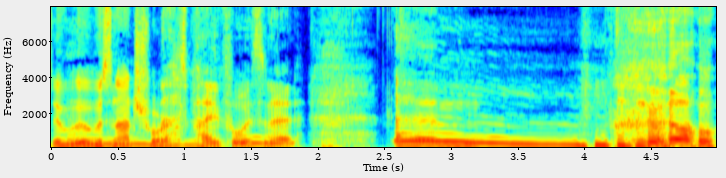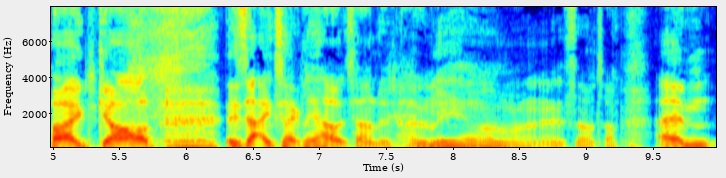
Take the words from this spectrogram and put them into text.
It, it was not short. That's painful, isn't it? Um, oh my god! Is that exactly how it sounded? Holy, Yeah. oh, it's all time. Um,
